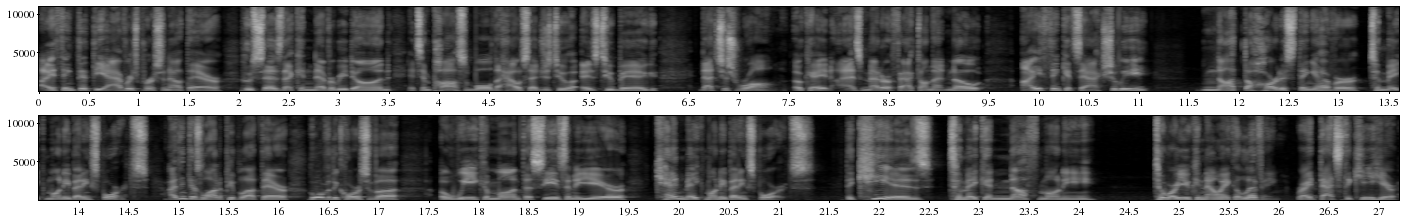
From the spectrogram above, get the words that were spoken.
I think that the average person out there who says that can never be done, it's impossible, the house edge is too is too big, that's just wrong. Okay. And as a matter of fact, on that note, I think it's actually not the hardest thing ever to make money betting sports. I think there's a lot of people out there who, over the course of a, a week, a month, a season, a year, can make money betting sports. The key is to make enough money to where you can now make a living, right? That's the key here.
